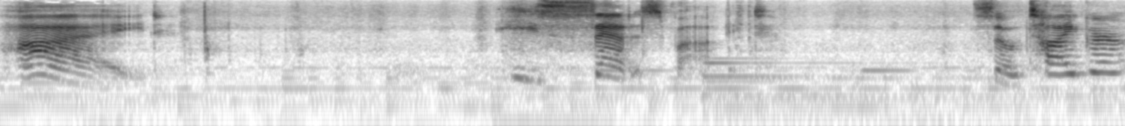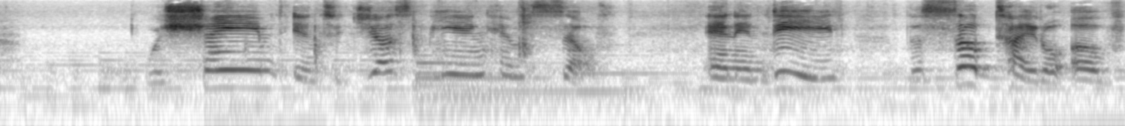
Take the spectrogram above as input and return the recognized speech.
hide, he's satisfied. So Tiger was shamed into just being himself. And indeed, the subtitle of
